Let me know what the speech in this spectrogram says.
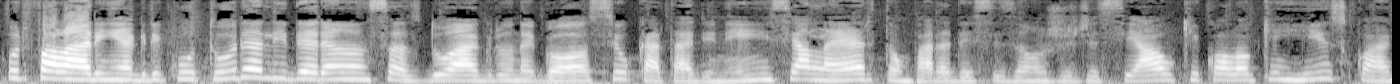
por falar em agricultura, lideranças do agronegócio catarinense alertam para a decisão judicial que coloca em risco a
